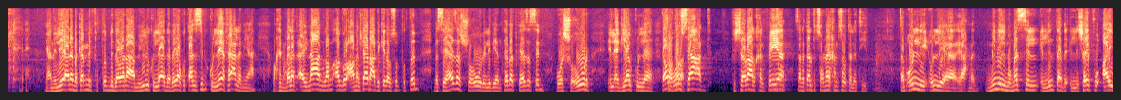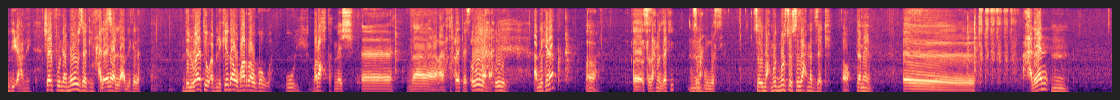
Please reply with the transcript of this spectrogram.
يعني ليه أنا بكمل في الطب ده وأنا ميولي كلها أدبية وكنت عايز أسيب الكلية فعلا يعني واخد بالك أي نعم لم أجرؤ عملتها بعد كده وصلت الطب بس هذا الشعور اللي بينتابك في هذا السن هو الشعور الأجيال كلها. طبعاً. سعد في الشارع الخلفية سنة 1935 طب قول لي قول لي يا أحمد مين الممثل اللي أنت ب... اللي شايفه أيدي يعني شايفه نموذج حاليا؟ ولا قبل كده؟ دلوقتي وقبل كده وبره وجوه. قول براحتك. ماشي. آه ده حطيت لسه قول قول. قبل كده؟ آه. آه، أستاذ أحمد زكي أستاذ محمود مرسي. أستاذ محمود مرسي واستاذ أحمد زكي. آه. تمام. آه، حاليا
